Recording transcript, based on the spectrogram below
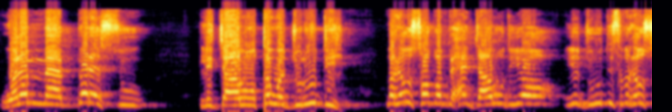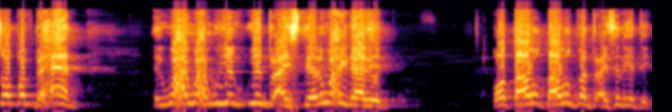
Walamaa barasuu lijaaluuta wa junuudih markay u soo banbaxeen jaaluud iyo iyo junuudiisi markay u soo waxa yay ducaysteenoo waxay yidhaahdeen oo daaluud baa ducaysanaya dee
